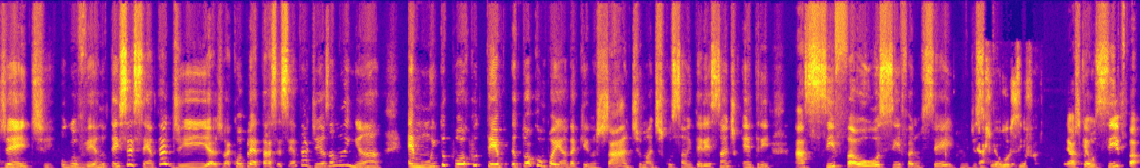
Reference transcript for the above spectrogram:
Gente, o governo tem 60 dias, vai completar 60 dias amanhã. É muito pouco tempo. Eu estou acompanhando aqui no chat uma discussão interessante entre a CIFA ou o CIFA, não sei, me desculpa. Acho que é o CIFA acho que é o CIFA,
